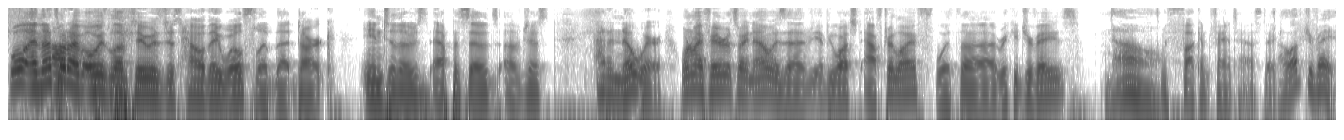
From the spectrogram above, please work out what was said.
Well, and that's what I've always loved too is just how they will slip that dark into those episodes of just out of nowhere. One of my favorites right now is uh, have you watched Afterlife with uh, Ricky Gervais? no. Fucking fantastic. I love Gervais.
